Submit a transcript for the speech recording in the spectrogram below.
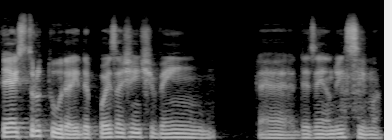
ter a estrutura. E depois a gente vem é, desenhando em cima.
